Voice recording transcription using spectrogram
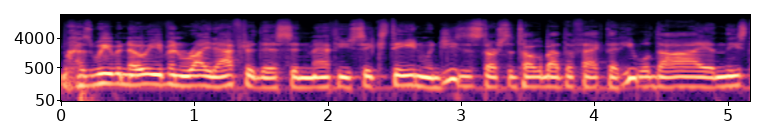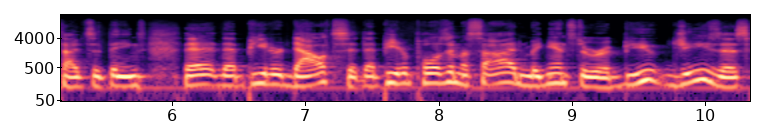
Because we would know even right after this in Matthew 16, when Jesus starts to talk about the fact that he will die and these types of things, that, that Peter doubts it, that Peter pulls him aside and begins to rebuke Jesus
